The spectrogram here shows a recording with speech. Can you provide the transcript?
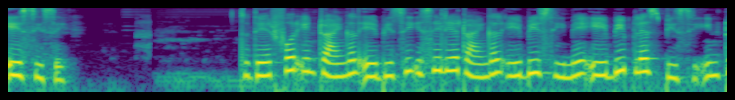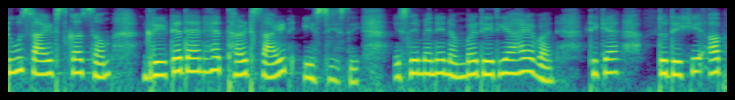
ए सी से। तो therefore in triangle A B C इसीलिए ट्राइंगल ए बी सी में A B plus B C इन टू साइड्स का सम ग्रेटर देन है थर्ड साइड ए सी से। इसे मैंने नंबर दे दिया है वन ठीक है? तो देखिए अब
